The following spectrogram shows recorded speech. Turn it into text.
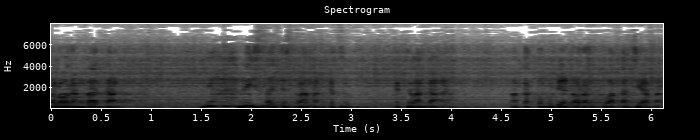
kalau orang Batak nyaris saja selamat kecelakaan, maka kemudian orang tua kasih apa?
